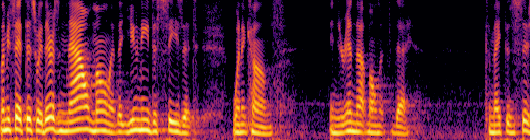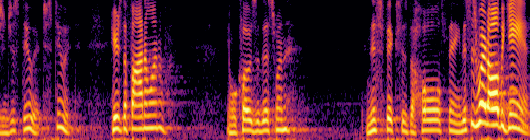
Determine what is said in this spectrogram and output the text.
Let me say it this way there's now moment that you need to seize it when it comes. And you're in that moment today to make the decision. Just do it. Just do it. Here's the final one, and we'll close with this one. And this fixes the whole thing. This is where it all began.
